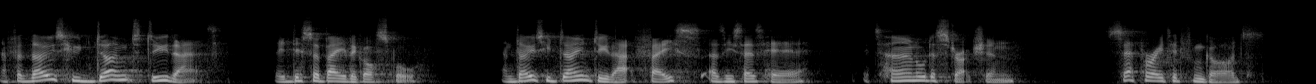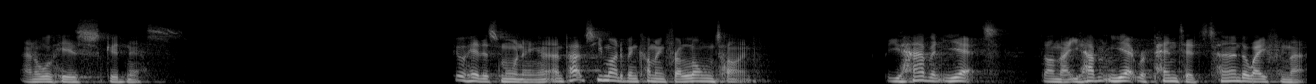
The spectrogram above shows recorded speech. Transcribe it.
And for those who don't do that, they disobey the gospel. And those who don't do that face, as he says here, eternal destruction, separated from God and all his goodness. If you're here this morning, and perhaps you might have been coming for a long time, but you haven't yet done that, you haven't yet repented, turned away from that,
